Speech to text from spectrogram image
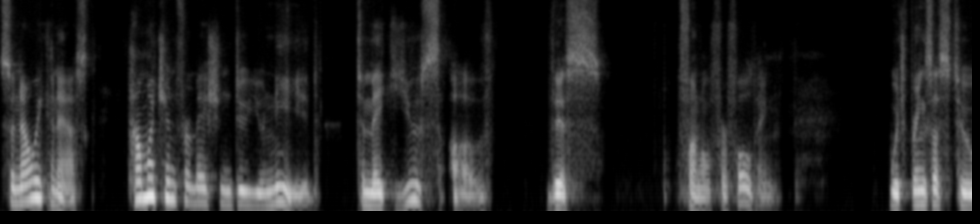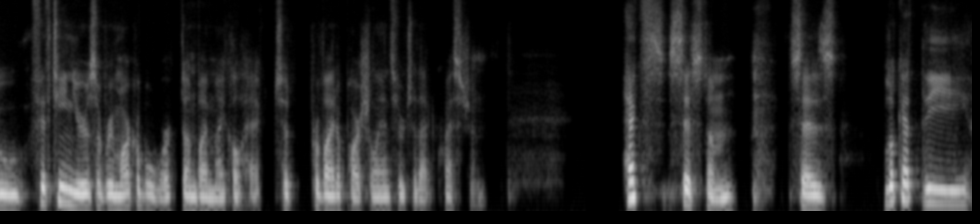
So now we can ask, how much information do you need to make use of this funnel for folding, which brings us to 15 years of remarkable work done by Michael Hecht to provide a partial answer to that question. Hecht's system says, look at the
